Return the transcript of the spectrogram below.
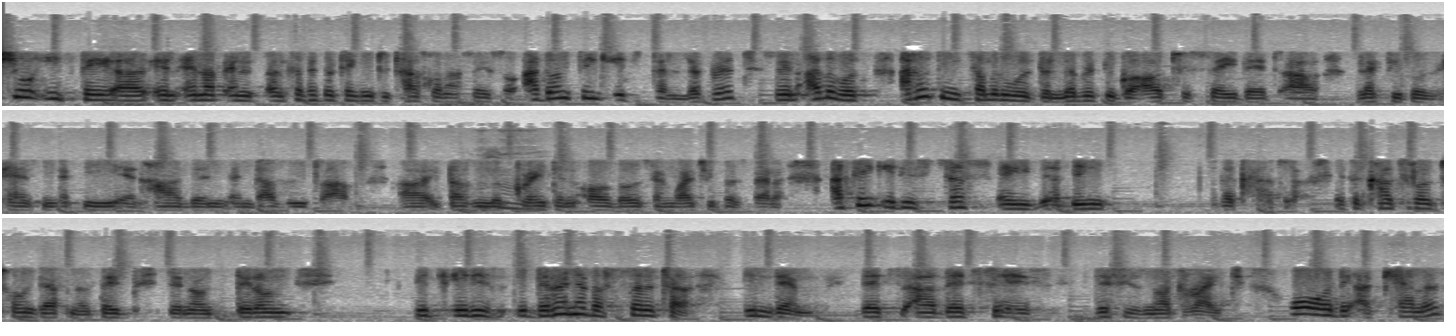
sure if they uh, end up and, and some people take taking to task when I say so. I don't think it's deliberate. So in other words, I don't think somebody will deliberately go out to say that uh, black people's hair is nappy and hard and, and doesn't uh, uh, it doesn't look mm. great and all those and white people's better. I think it is just a, a being the culture. It's a cultural tone deafness. They they don't they don't it, it is they don't have a filter in them that uh, that says this is not right. Or they are careless,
